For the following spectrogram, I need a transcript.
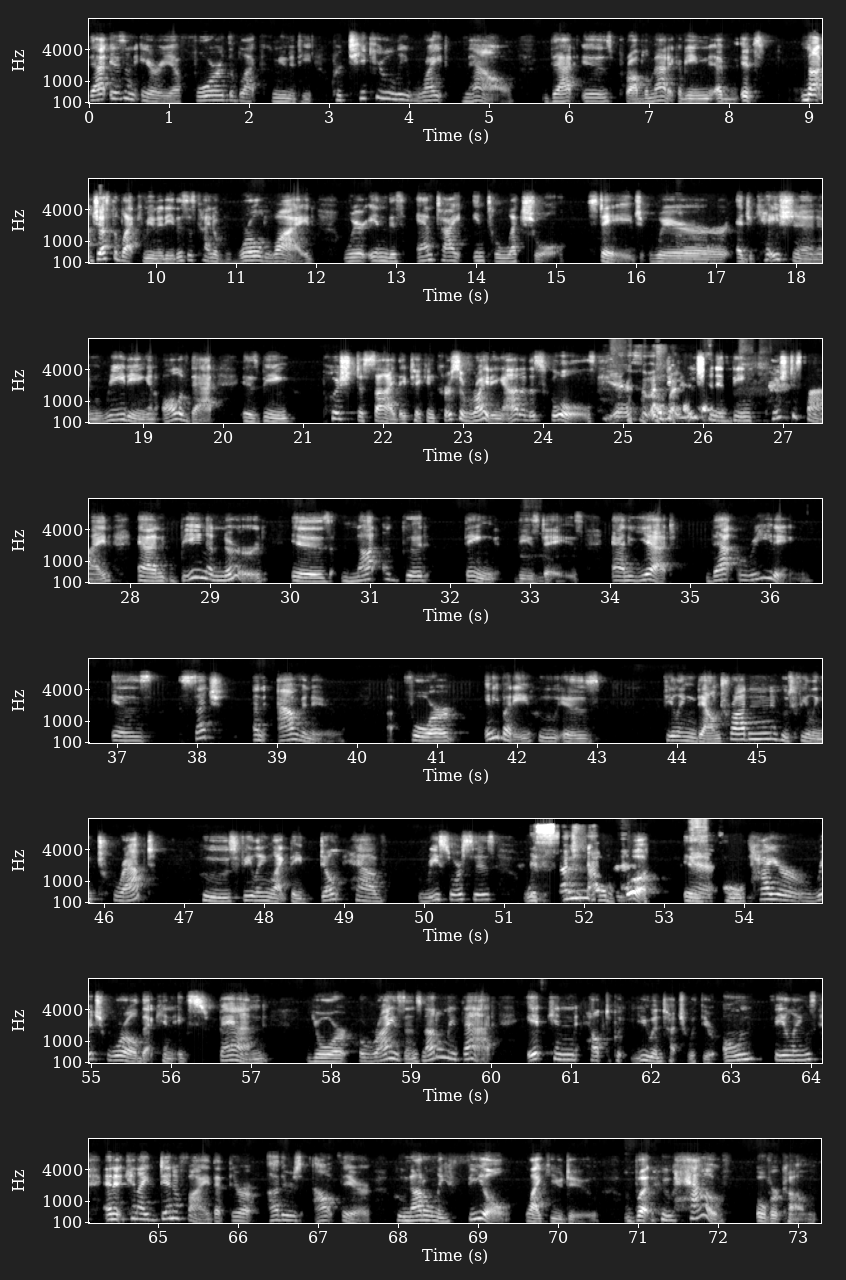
that is an area for the Black community, particularly right now, that is problematic. I mean, um, it's not just the Black community. This is kind of worldwide. We're in this anti-intellectual stage where education and reading and all of that is being pushed aside. They've taken cursive writing out of the schools. Yes. Education is being pushed aside, and being a nerd is not a good thing these mm-hmm. days. And yet, that reading is such an avenue uh, for anybody who is feeling downtrodden, who's feeling trapped, who's feeling like they don't have resources. Within a book is yeah. an entire rich world that can expand your horizons. Not only that, it can help to put you in touch with your own feelings and it can identify that there are others out there who not only feel like you do, but who have overcome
